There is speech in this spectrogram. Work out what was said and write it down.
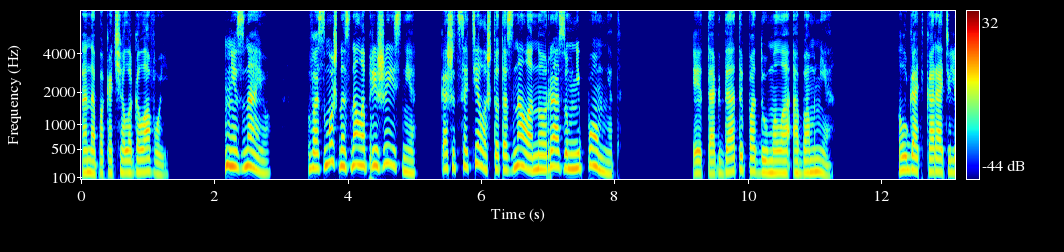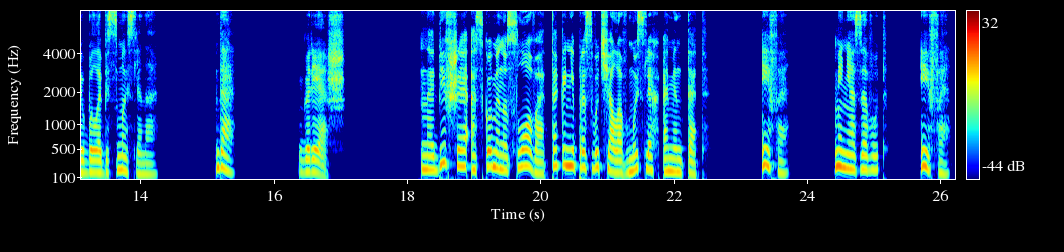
Она покачала головой. «Не знаю. Возможно, знала при жизни. Кажется, тело что-то знало, но разум не помнит». «И тогда ты подумала обо мне». Лгать карателю было бессмысленно. «Да». «Греш». Набившее оскомину слово так и не прозвучало в мыслях Аминтет. «Ифе», меня зовут Ифе».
